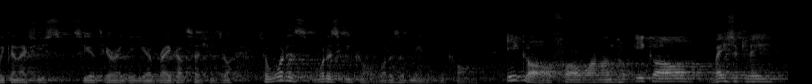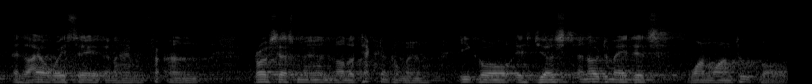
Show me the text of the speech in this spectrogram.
we can actually see it here in the uh, breakout session as well. So what is what is e-call? What does it mean, e-call? eCall for 112. eCall, basically, as I always say it, and I'm f- a process man, not a technical man, eCall is just an automated 112 call.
